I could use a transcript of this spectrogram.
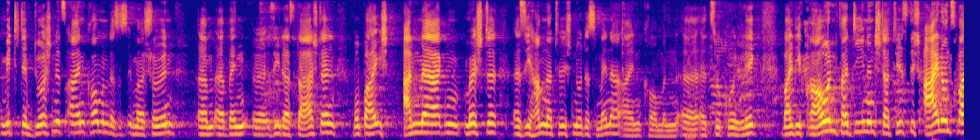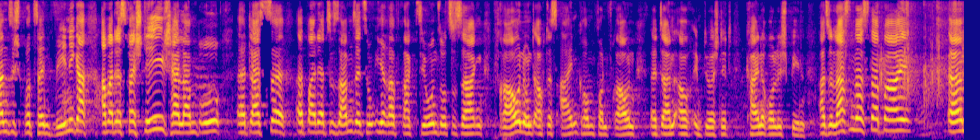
mit dem Durchschnittseinkommen. Das ist immer schön, ähm, äh, wenn äh, Sie das darstellen. Wobei ich anmerken möchte, äh, Sie haben natürlich nur das Männereinkommen zugrunde gelegt, weil die Frauen verdienen statistisch 21% weniger. Aber das verstehe ich, Herr Lambrou, dass bei der Zusammensetzung Ihrer Fraktion sozusagen Frauen und auch das Einkommen von Frauen dann auch im Durchschnitt keine Rolle spielen. Also lassen wir es dabei. Ähm,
